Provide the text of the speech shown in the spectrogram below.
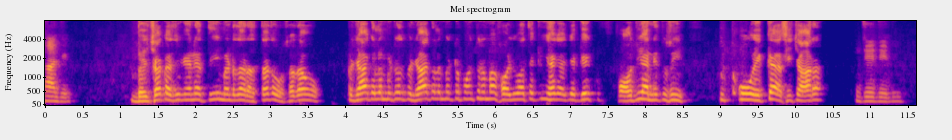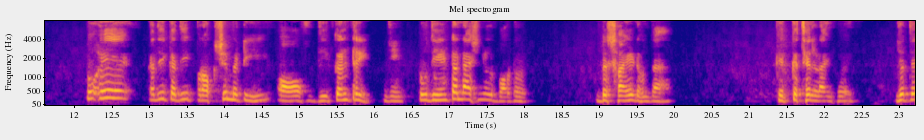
ਹਾਂਜੀ। ਬੇਸ਼ੱਕ ਅਸੀਂ ਕਹਿੰਦੇ ਹਾਂ 30 ਮਿੰਟ ਦਾ ਰਸਤਾ ਤਾਂ ਹੋ ਸਕਦਾ ਉਹ 50 ਕਿਲੋਮੀਟਰ 50 ਕਿਲੋਮੀਟਰ ਪਹੁੰਚਣਾ ਮੈਂ ਫੌਜ ਵਾਸਤੇ ਕੀ ਹੈਗਾ ਜੇ ਅੱਗੇ ਫੌਜ ਹੀ ਨਹੀਂ ਤੁਸੀਂ ਉਹ ਇੱਕ ਹੈ ਅਸੀਂ ਚਾਰ। ਜੀ ਜੀ ਜੀ। ਤੋ ਇਹ ਕਦੀ ਕਦੀ ਪ੍ਰੋਕਸੀਮਿਟੀ ਆਫ ਦੀ ਕੰਟਰੀ ਜੀ। To the international border decide ਹੁੰਦਾ ਹੈ ਕਿ ਕਿੱਥੇ ਲੜਾਈ ਹੋਏ ਜਿੱਥੇ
